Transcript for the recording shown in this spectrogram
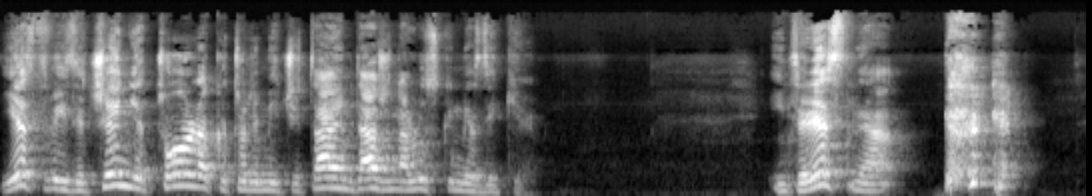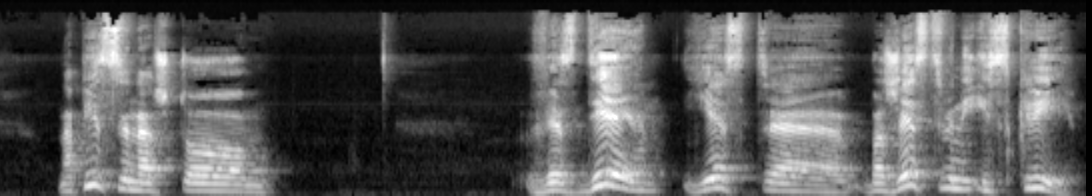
есть в изучении Тора, который мы читаем даже на русском языке. Интересно, написано, что везде есть божественные искры.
